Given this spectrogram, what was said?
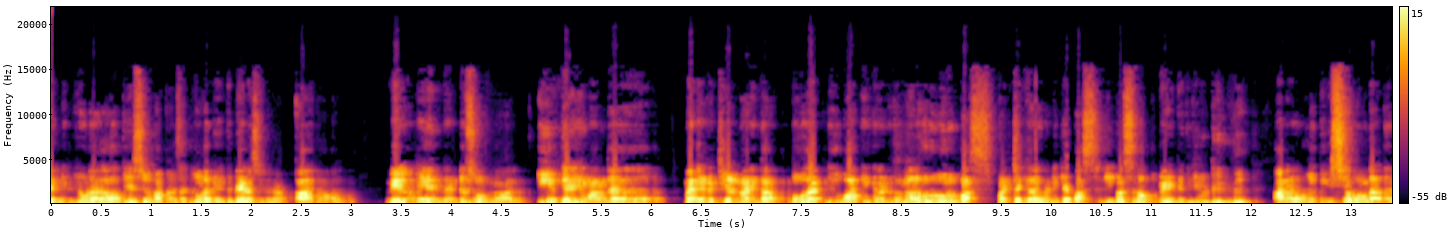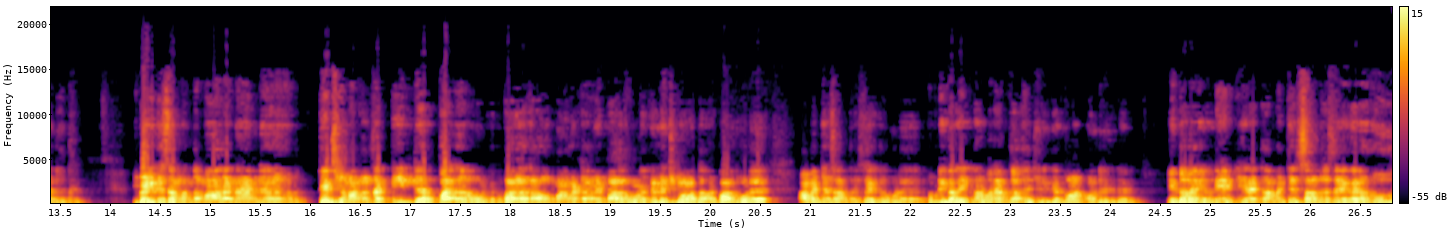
என்பியோட அதாவது தேசிய மக்கள் சக்தியோட இருந்து வேலை செய்கிறோம். ஆனால் நிலைமை என்னன்னு சொன்னால் இங்கேயும் அந்த மற்ற கட்சிகள் மாதிரி தான் இப்போ உதாரணத்துக்கு பார்த்தீங்கன்னு சொன்னால் ஒரு ஒரு பஸ் பச்சை கலர் அடிக்க பஸ் இப்ப சிவப்பு பெயிண்ட் அடிச்சு விட்டு இருக்குது ஆனா உள்ளுக்கு விஷயம் ஒன்றா தான் இருக்கு. இப்ப இது சம்பந்தமாக நான் தேசிய மக்கள் சக்தியின் பலரோட பல அதாவது மாவட்ட அமைப்பாளரோட கிளர்ச்சி மாவட்ட அமைப்பாளரோட அமைச்சர் சந்திரசேகரோட அப்படி நிறைய பேரோட நான் கதைச்சிருக்கேன் நோட் பண்ணிருக்கேன். இந்த வகையில் நேற்று எனக்கு அமைச்சர் சந்திரசேகர் ஒரு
